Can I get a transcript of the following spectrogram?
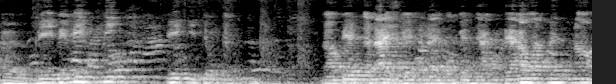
เออมีมีมีมีมีกี่จำกัดเราเปลี่ยนก็ได้เปลี่ยนก็ได้ผมเป็นอย่างแต่เอาวันหนึ่งเนาะ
